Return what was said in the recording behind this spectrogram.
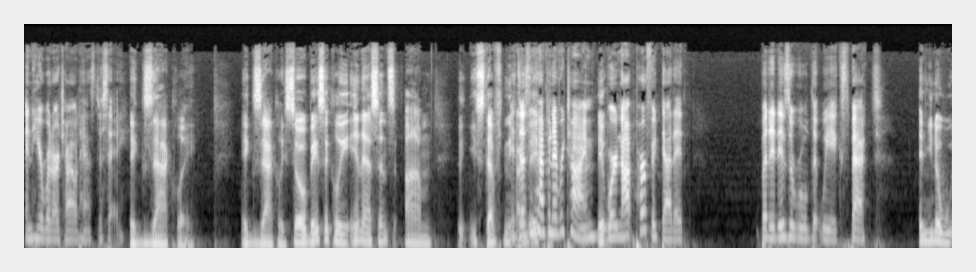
and hear what our child has to say. Exactly. Exactly. So basically, in essence, um, Stephanie. It doesn't it- happen every time. it- We're not perfect at it, but it is a rule that we expect. and you know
